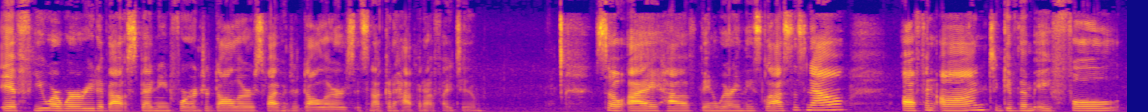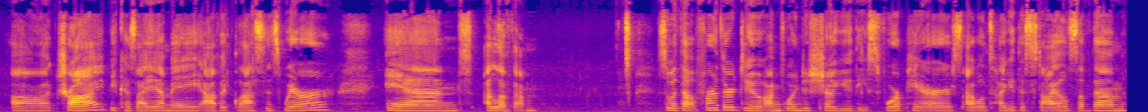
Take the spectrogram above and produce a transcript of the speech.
if you are worried about spending $400, $500, it's not going to happen at Fytoo. So I have been wearing these glasses now off and on to give them a full uh, try because I am a avid glasses wearer and I love them. So without further ado, I'm going to show you these four pairs. I will tell you the styles of them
